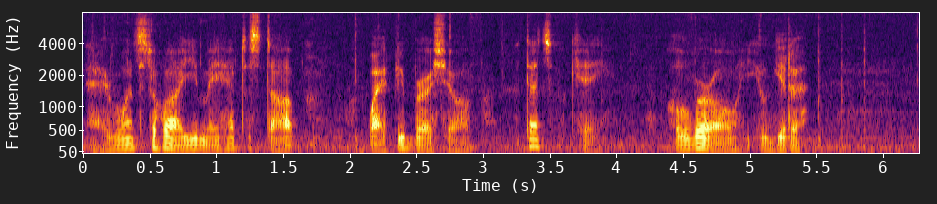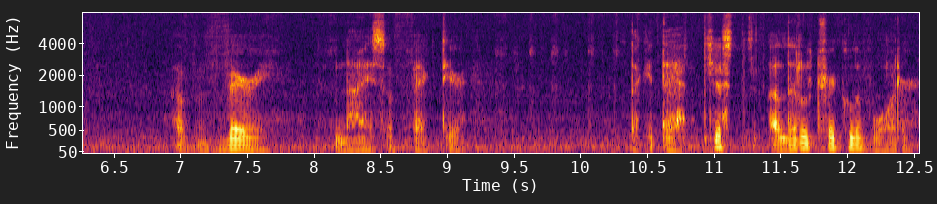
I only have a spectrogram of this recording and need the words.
Now, every once in a while, you may have to stop, wipe your brush off, but that's okay. Overall, you'll get a, a very nice effect here. Look at that, just a little trickle of water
